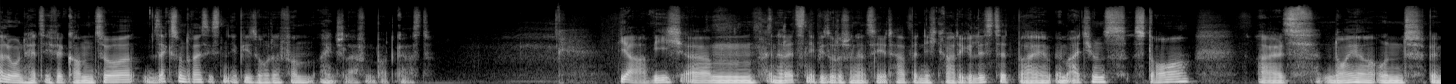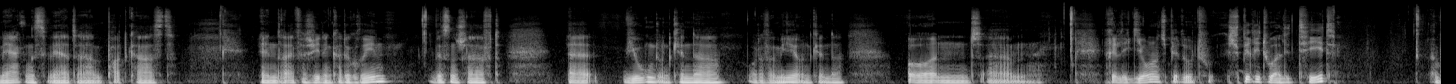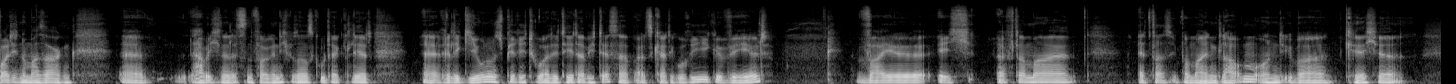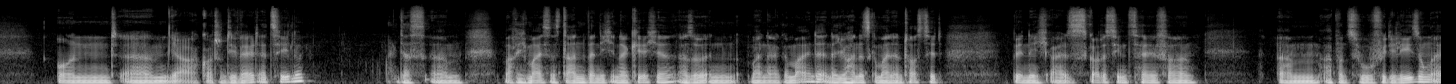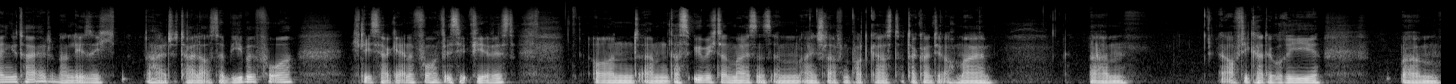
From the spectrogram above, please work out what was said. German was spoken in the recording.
Hallo und herzlich willkommen zur 36. Episode vom Einschlafen Podcast. Ja, wie ich ähm, in der letzten Episode schon erzählt habe, bin ich gerade gelistet bei, im iTunes Store als neuer und bemerkenswerter Podcast in drei verschiedenen Kategorien. Wissenschaft, äh, Jugend und Kinder oder Familie und Kinder und ähm, Religion und Spiritu Spiritualität wollte ich nochmal sagen, äh, habe ich in der letzten Folge nicht besonders gut erklärt. Äh, Religion und Spiritualität habe ich deshalb als Kategorie gewählt, weil ich öfter mal etwas über meinen Glauben und über Kirche und ähm, ja, Gott und die Welt erzähle. Das ähm, mache ich meistens dann, wenn ich in der Kirche, also in meiner Gemeinde, in der Johannesgemeinde in Tosted, bin ich als Gottesdiensthelfer ähm, ab und zu für die Lesung eingeteilt und dann lese ich halt Teile aus der Bibel vor. Ich lese ja gerne vor, wie, ihr wisst. Und ähm, das übe ich dann meistens im Einschlafen-Podcast. Da könnt ihr auch mal ähm, auf die Kategorie, ähm,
